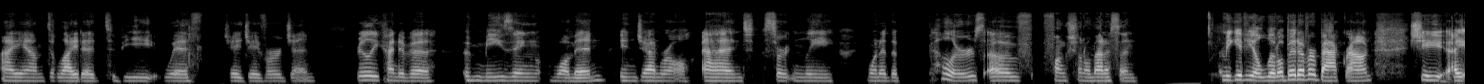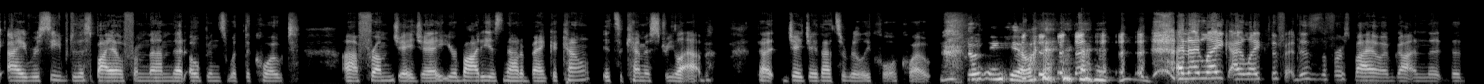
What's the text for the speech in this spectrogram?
I am delighted to be with JJ Virgin, really kind of a amazing woman in general, and certainly one of the pillars of functional medicine. Let me give you a little bit of her background. She, I, I received this bio from them that opens with the quote uh, from JJ: "Your body is not a bank account; it's a chemistry lab." That JJ, that's a really cool quote. Oh, thank you. and I like I like the this is the first bio I've gotten that, that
